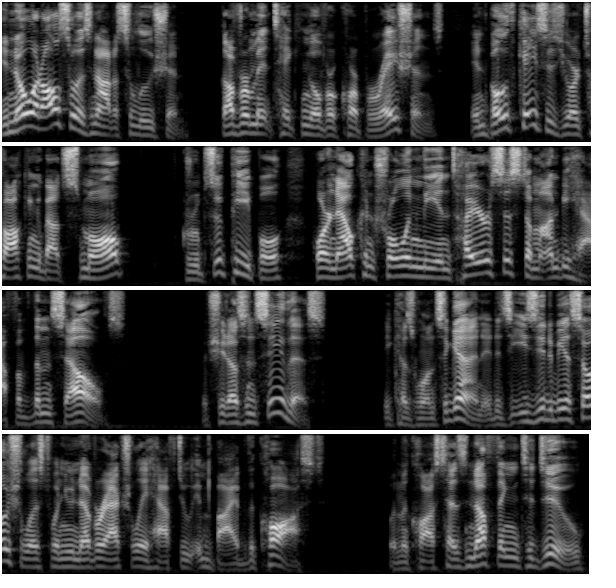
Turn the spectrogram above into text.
You know what also is not a solution? Government taking over corporations. In both cases, you are talking about small groups of people who are now controlling the entire system on behalf of themselves. But she doesn't see this because, once again, it is easy to be a socialist when you never actually have to imbibe the cost, when the cost has nothing to do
